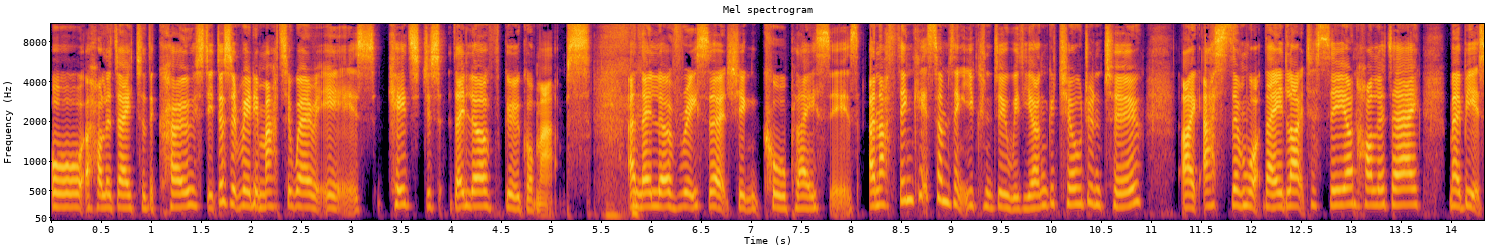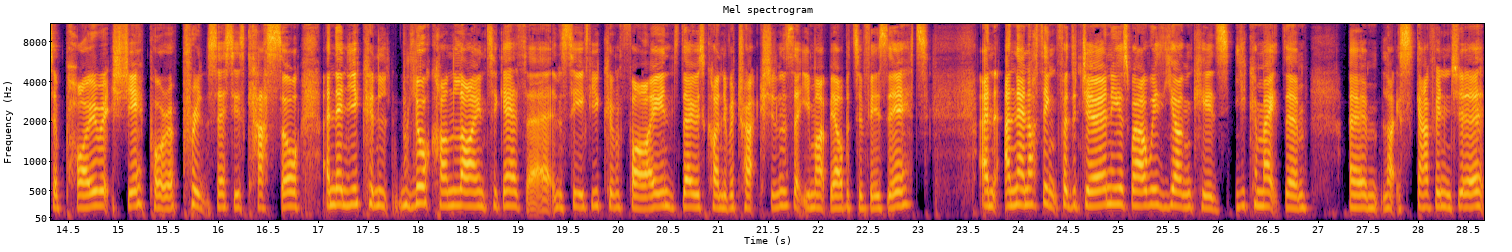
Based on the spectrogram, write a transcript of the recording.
or a holiday to the coast. It doesn't really matter where it is. Kids just, they love Google Maps and they love researching cool places. And I think it's something you can do with younger children too. Like ask them what they'd like to see on holiday. Maybe it's a pirate ship or a princess's castle. And then you can look online together and see if you can find those kind of attractions that you might be able to visit it. And and then I think for the journey as well with young kids, you can make them um, like scavenger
